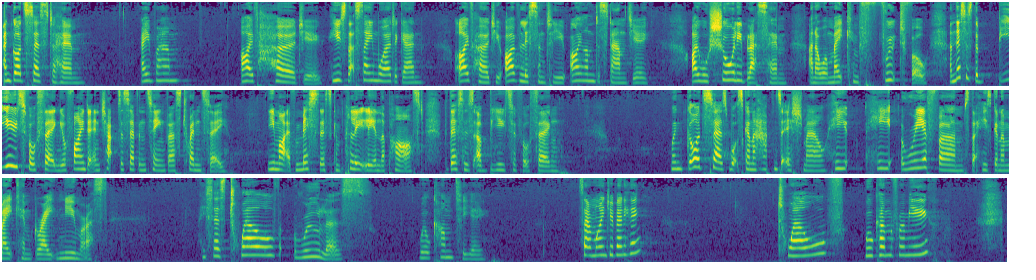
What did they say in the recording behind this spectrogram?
And God says to him, Abraham, I've heard you. He used that same word again. I've heard you. I've listened to you. I understand you. I will surely bless him and I will make him fruitful. And this is the beautiful thing. You'll find it in chapter 17, verse 20. You might have missed this completely in the past, but this is a beautiful thing. When God says what's going to happen to Ishmael, he, he reaffirms that he's going to make him great, numerous. He says, 12 rulers will come to you. Does that remind you of anything? 12 will come from you.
